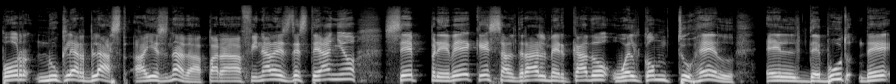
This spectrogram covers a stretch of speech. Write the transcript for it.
por Nuclear Blast. Ahí es nada. Para finales de este año se prevé que saldrá al mercado Welcome to Hell, el debut de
